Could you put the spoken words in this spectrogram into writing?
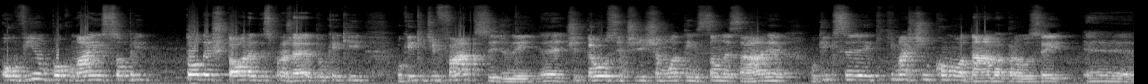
ouvir um pouco mais sobre toda a história desse projeto, o que que, o que, que de fato, Sidney, é, te trouxe, te chamou a atenção nessa área, o que, que, você, o que, que mais te incomodava para você é,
